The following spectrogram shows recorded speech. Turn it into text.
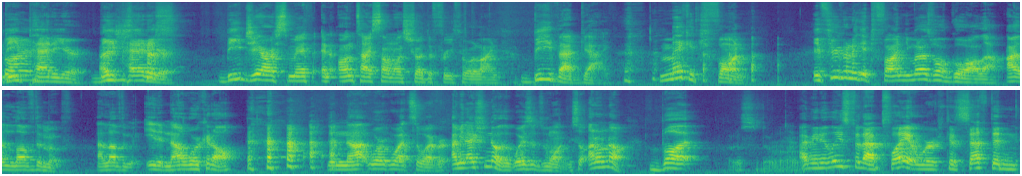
sideline. Be pettier. Be just- pettier. Be J.R. Smith and untie someone short the free throw line. Be that guy. Make it fun. If you're gonna get fun, you might as well go all out. I love the move. I love the move. It did not work at all. did not work whatsoever. I mean, actually, no. The Wizards won, so I don't know. But this is the wrong. I mean, at least for that play, it worked because Seth didn't.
